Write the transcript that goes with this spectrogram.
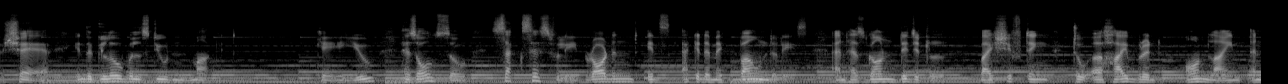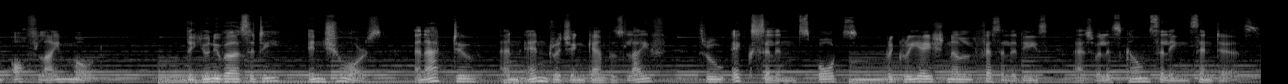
a share in the global student market. KAU has also successfully broadened its academic boundaries and has gone digital by shifting to a hybrid online and offline mode. The university ensures an active and enriching campus life through excellent sports, recreational facilities, as well as counseling centers.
